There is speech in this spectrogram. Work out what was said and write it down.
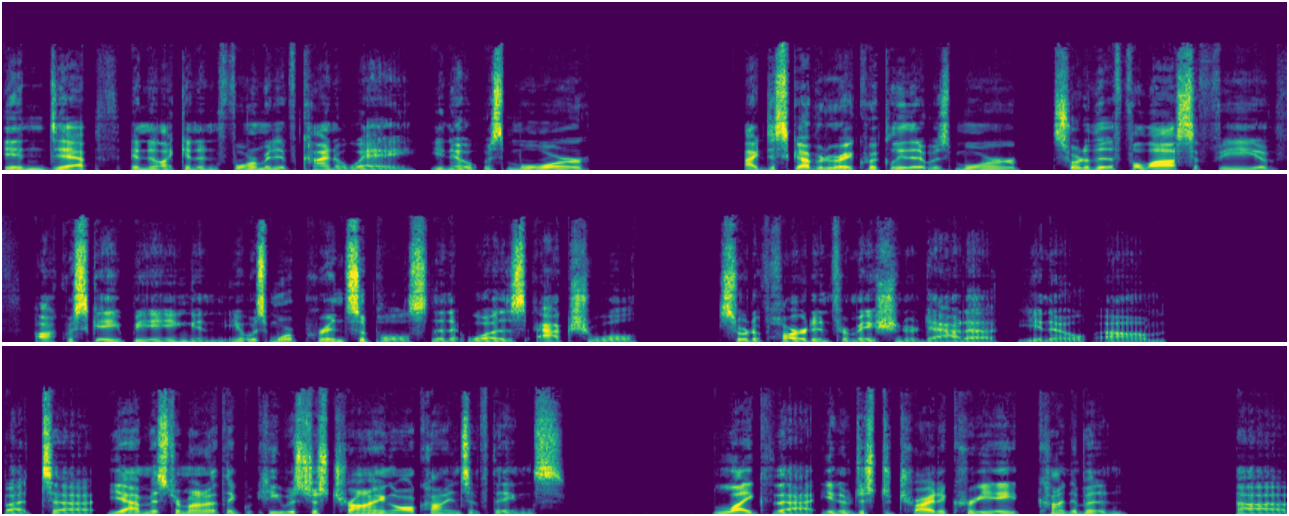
in depth in like an informative kind of way. You know, it was more. I discovered very quickly that it was more sort of the philosophy of aquascaping, and it was more principles than it was actual sort of hard information or data. You know, um, but uh, yeah, Mr. Amano, I think he was just trying all kinds of things like that. You know, just to try to create kind of a uh,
